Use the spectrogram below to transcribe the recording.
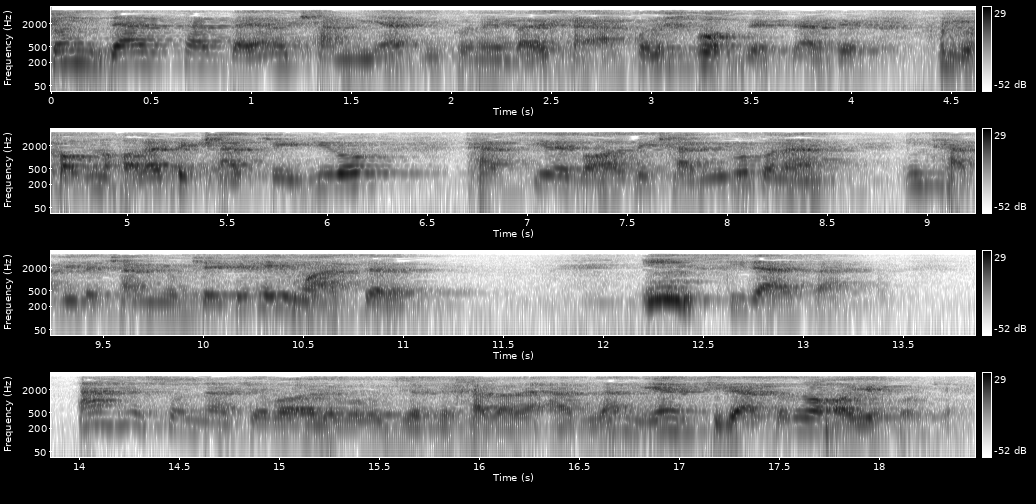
چون درصد بیان کمیت می‌کنه برای تعقلش واضح کرده می‌خواد اون حالت کیفی رو تفسیر به حالت کمی بکنن این تبدیل کمی و کیفی خیلی موثره. این سی درصد. اهل سنت که قائل به حجت خبر عدلا میگن سی درصد رو آیه پر کرد.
